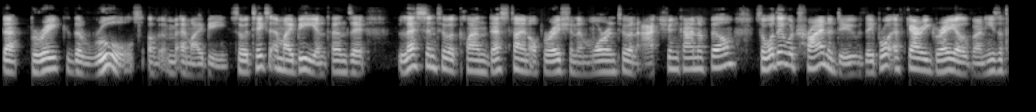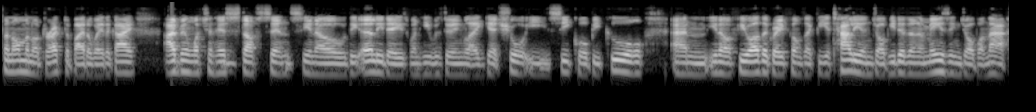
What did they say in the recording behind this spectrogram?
that break the rules of mib so it takes mib and turns it less into a clandestine operation and more into an action kind of film so what they were trying to do, they brought F. Gary Gray over, and he's a phenomenal director, by the way. The guy I've been watching his mm-hmm. stuff since you know the early days when he was doing like Get Shorty, sequel, Be Cool, and you know a few other great films like The Italian Job. He did an amazing job on that.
